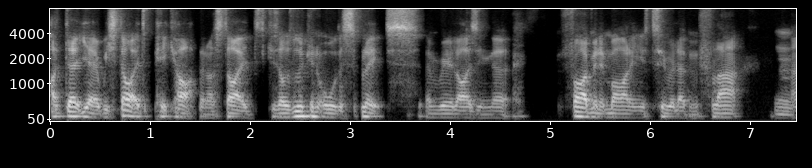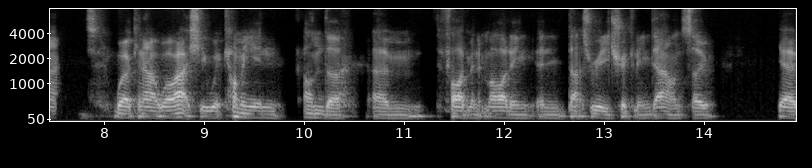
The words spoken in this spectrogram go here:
I de- yeah, we started to pick up and I started because I was looking at all the splits and realizing that five minute miling is 211 flat Mm. Working out well actually we're coming in under um five minute miling and that's really trickling down so yeah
